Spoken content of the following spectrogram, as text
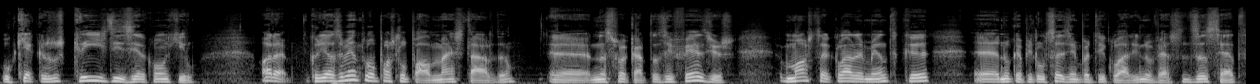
o que é que Jesus quis dizer com aquilo. Ora, curiosamente, o apóstolo Paulo, mais tarde, Uh, na sua carta aos Efésios, mostra claramente que, uh, no capítulo 6 em particular e no verso 17,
